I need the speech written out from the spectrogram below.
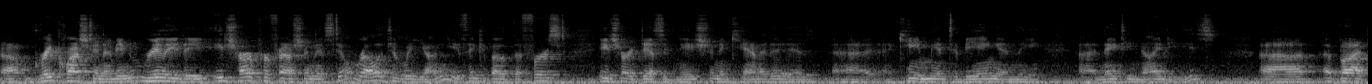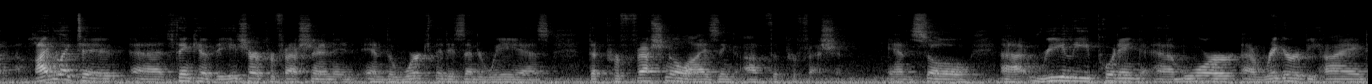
Uh, great question. I mean, really, the HR profession is still relatively young. You think about the first HR designation in Canada is, uh, came into being in the uh, 1990s. Uh, but I'd like to uh, think of the HR profession and, and the work that is underway as the professionalizing of the profession. And so, uh, really putting uh, more uh, rigor behind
